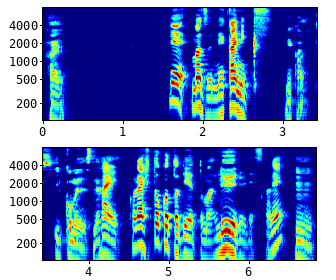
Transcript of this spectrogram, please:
はい。で、まずメカニクス。メカニクス。1個目ですね。。はいい。これは一言で言うと、まあ、ルールですかね。うん。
